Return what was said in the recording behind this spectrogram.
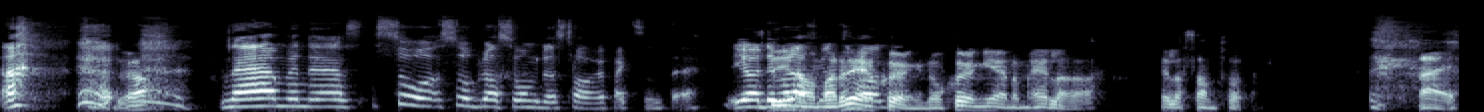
ja. Nej men uh, så, så bra sångröst har jag faktiskt inte. Ja, det Stina och Madeleine var... sjöng. De sjöng igenom hela, hela samtalet. Nej.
